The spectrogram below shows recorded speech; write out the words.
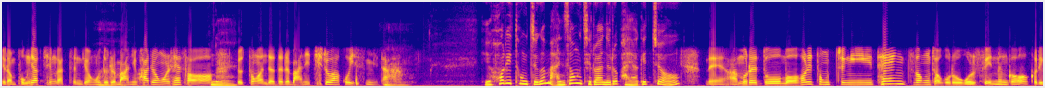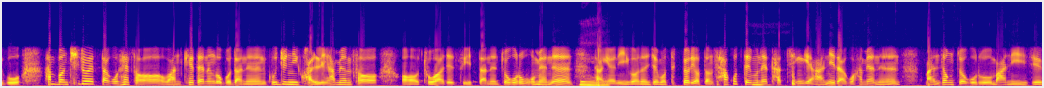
이런 봉약침 같은 경우들을 아. 많이 활용을 해서 네. 요통 환자들을 많이 치료하고 있습니다. 음. 이 허리 통증은 만성 질환으로 봐야겠죠. 네, 아무래도 뭐 허리 통증이 퇴행성적으로 올 수 있는 거 그리고 한번 치료했다고 해서 완쾌되는 것보다는 꾸준히 관리하면서 어 좋아질 수 있다는 쪽으로 보면은 네. 당연히 이거는 이제 뭐 특별히 어떤 사고 때문에 다친 게 아니라고 하면은 만성적으로 많이 이제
